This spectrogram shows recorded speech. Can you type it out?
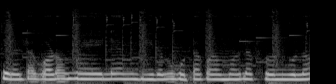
তেলটা গরম হয়ে এলে আমি দিয়ে দেবো গোটা গরম মশলা ফোড়নগুলো।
